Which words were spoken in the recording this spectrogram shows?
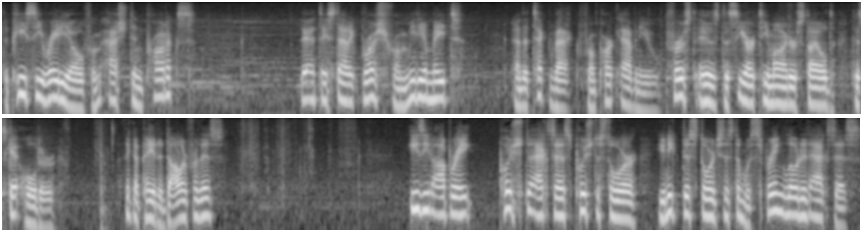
the PC radio from Ashton Products, the anti-static brush from MediaMate, and the TechVac from Park Avenue. First is the CRT monitor styled diskette holder. I think I paid a dollar for this. Easy to operate, push to access, push to store, unique disk storage system with spring-loaded access.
